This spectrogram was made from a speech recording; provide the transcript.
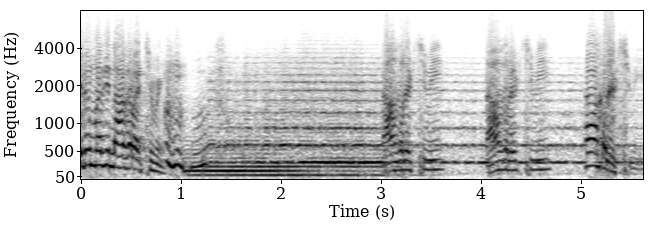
திருமதி நாகலட்சுமி. நாகலட்சுமி நாகலட்சுமி நாகலட்சுமி.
